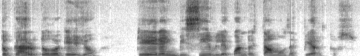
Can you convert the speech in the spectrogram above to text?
tocar todo aquello que era invisible cuando estamos despiertos.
